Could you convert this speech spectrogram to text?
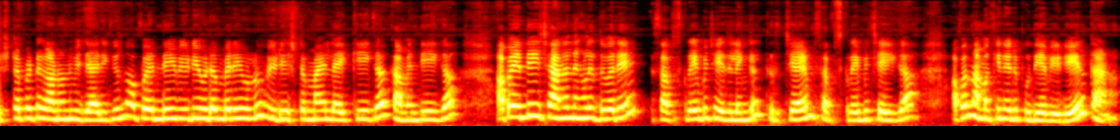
ഇഷ്ടപ്പെട്ട് കാണുമെന്ന് വിചാരിക്കുന്നു. അപ്പോൾ എന്റെ ഈ വീഡിയോ ഇവിടം വരെ ഉള്ളൂ. വീഡിയോ ഇഷ്ടമായി ലൈക്ക് ചെയ്യുക കമന്റ് ചെയ്യുക. അപ്പോൾ എന്റെ ഈ ചാനൽ നിങ്ങൾ ഇതുവരെ സബ്സ്ക്രൈബ് ചെയ്തില്ലെങ്കിൽ തീർച്ചയായും സബ്സ്ക്രൈബ് ചെയ്യുക. അപ്പോൾ നമുക്കിനി ഒരു പുതിയ വീഡിയോയിൽ കാണാം.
